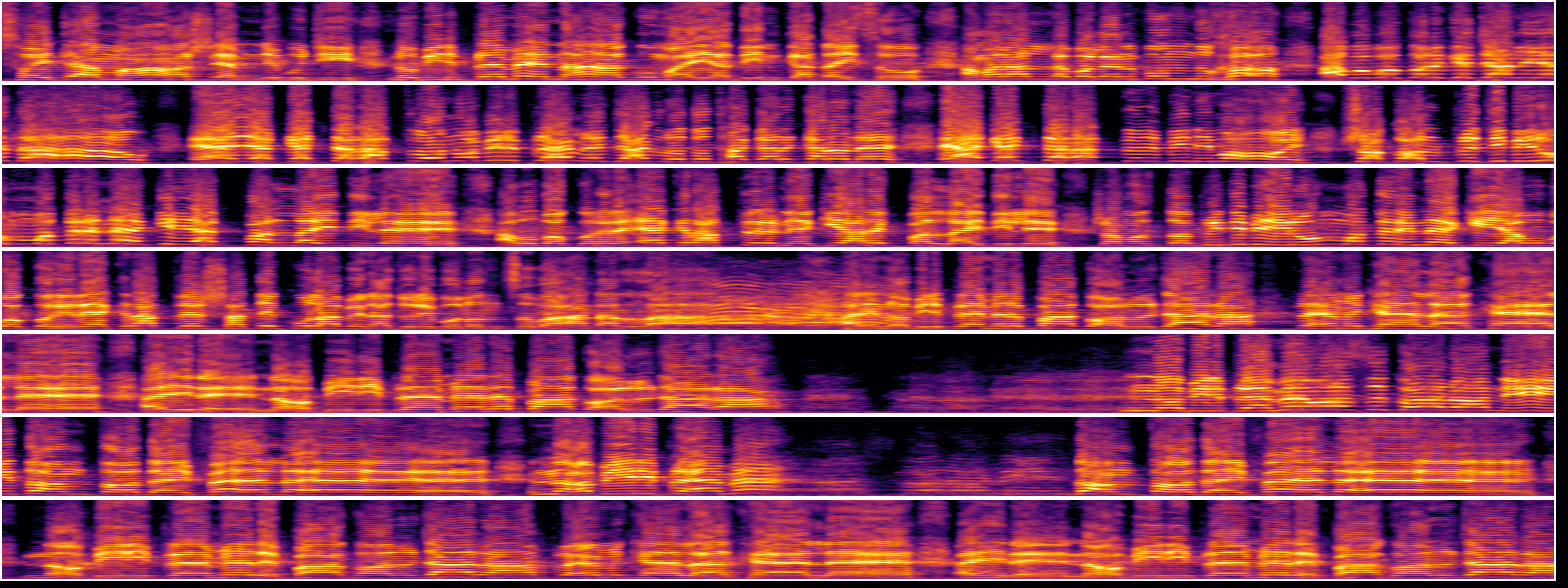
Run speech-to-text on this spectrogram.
ছয়টা মাস এমনি বুঝি নবীর প্রেমে না ঘুমাইয়া দিন কাটাইছো। আমার আল্লাহ বলেন, বন্ধু আবু বকরকে জানিয়ে দাও, এই এক একটা রাত্র নবীর প্রেমে জাগ্রত থাকার কারণে এক একটা রাত্রের বিনিময় সকল পৃথিবীর উম্মতের নেকি এক পাল্লাই দিলে, আবু বকরের এক রাত্রের নেকি আরেক পাল্লাই দিলে, সমস্ত পৃথিবীর উম্মতের নেকি আবু বকরের এক রাত্রের সাথে কুলাবে না জুড়ে বলুন সুবহানাল্লাহ। আরে নবীর প্রেমের পাগল যারা প্রেম খেলা খেলে আইরে নবীর প্রেমের পাগল যারা নবীর প্রেমে ওয়াস করনি দন্ত দেয় ফেলে, নবীর প্রেমে দন্ত দেয় ফেলে। নবীর প্রেমের পাগল যারা প্রেম খেলা খেলে। এই রে নবীর প্রেমের পাগল যারা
